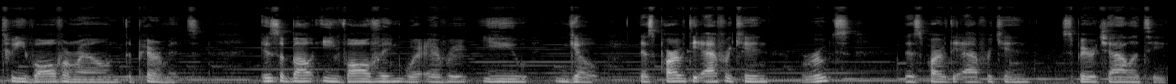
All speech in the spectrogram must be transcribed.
to evolve around the pyramids. It's about evolving wherever you go. That's part of the African roots. That's part of the African spirituality.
